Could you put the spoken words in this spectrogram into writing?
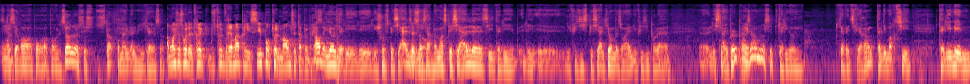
C'est assez rare pour à ça. là. C'est stock pas mal dans le militaire, ça. À moins que ce soit de truc, du truc vraiment précis pour tout le monde, c'est à peu près Ah, ça. ben, il y a, il y a des, des- des choses spéciales, des ça. armements spéciaux. euh, c'est- T'as des, des, euh, des fusils spéciaux qui ont besoin, des fusils pour la, euh, les snipers, par exemple. là. C'est une catégorie tout à fait différente. T'as des mortiers, t'as les mines,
